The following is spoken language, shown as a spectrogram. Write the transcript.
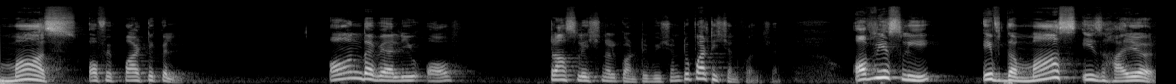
mass of a particle on the value of translational contribution to partition function. Obviously, if the mass is higher,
